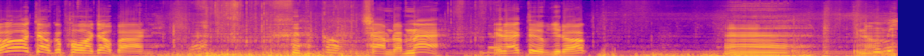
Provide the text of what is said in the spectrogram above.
ก็เจ้าก็พอเจ้าบานนี่ ก็ชามดำหน้าไอ้ร้ายเติบอยู่ดอกอ่าพี่น้องบ่มี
